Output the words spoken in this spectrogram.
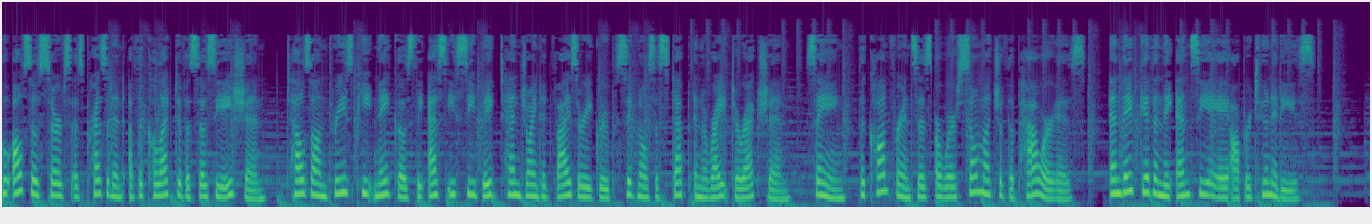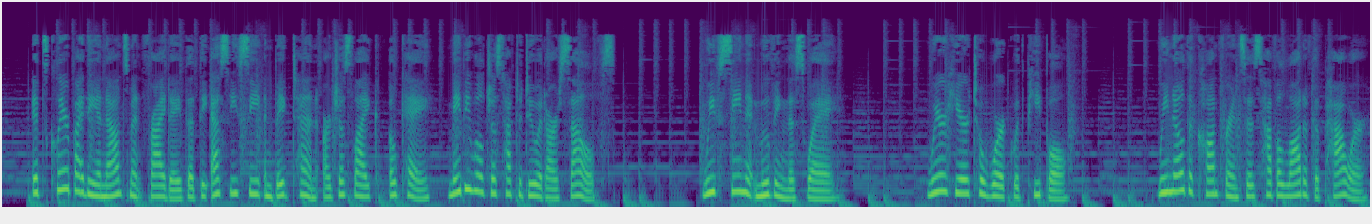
who also serves as president of the Collective Association, tells On3's Pete Nakos the SEC Big Ten Joint Advisory Group signals a step in the right direction, saying, the conferences are where so much of the power is, and they've given the NCAA opportunities. It's clear by the announcement Friday that the SEC and Big Ten are just like, okay, maybe we'll just have to do it ourselves. We've seen it moving this way. We're here to work with people. We know the conferences have a lot of the power,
